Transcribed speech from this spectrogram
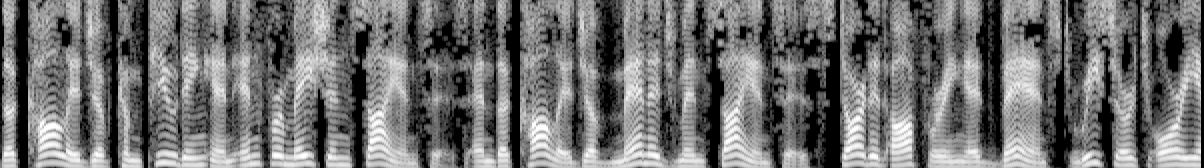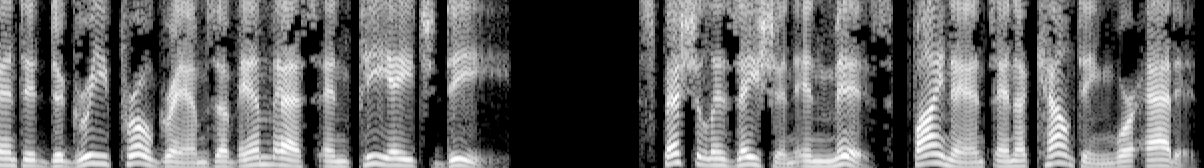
The College of Computing and Information Sciences and the College of Management Sciences started offering advanced research-oriented degree programs of MS and PhD. Specialization in MIS, Finance and Accounting were added.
